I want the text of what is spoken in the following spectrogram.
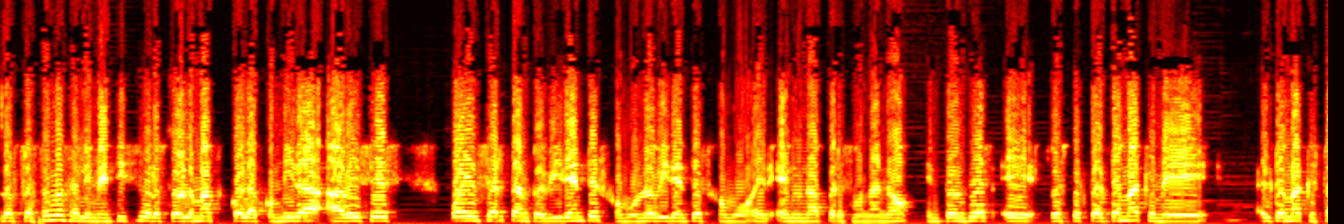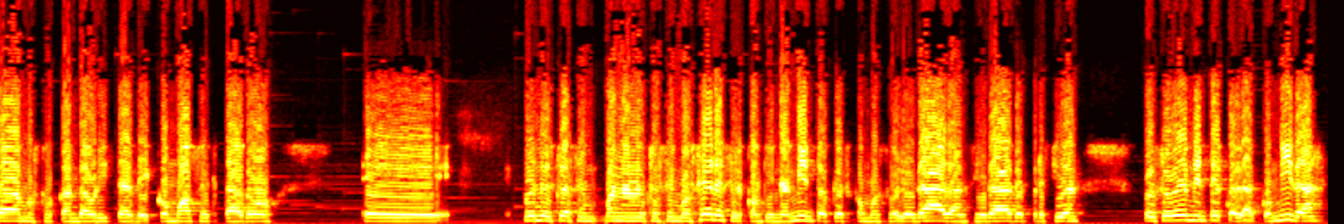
los trastornos alimenticios o los problemas con la comida a veces pueden ser tanto evidentes como no evidentes como en, una persona, ¿no? Entonces, eh, respecto al tema que me, el tema que estábamos tocando ahorita de cómo ha afectado eh, pues nuestras, em, bueno, nuestras emociones, el confinamiento, que es como soledad, ansiedad, depresión, pues obviamente con la comida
